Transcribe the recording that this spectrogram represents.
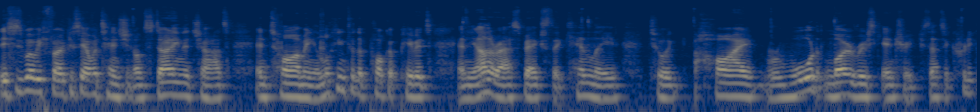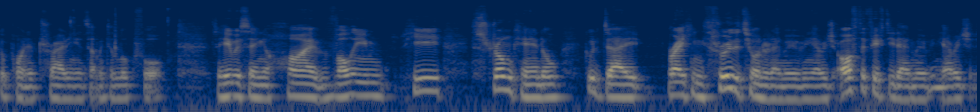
This is where we focus our attention on studying the charts and timing and looking for the pocket pivots and the other aspects that can lead to a high reward, low risk entry, because that's a critical point of trading and something to look for. So here we're seeing a high volume here, strong candle, good day, breaking through the 200 day moving average off the 50 day moving average,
